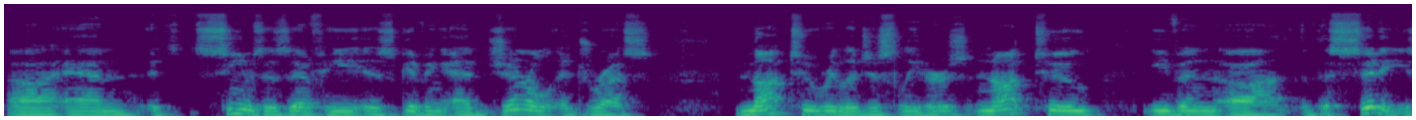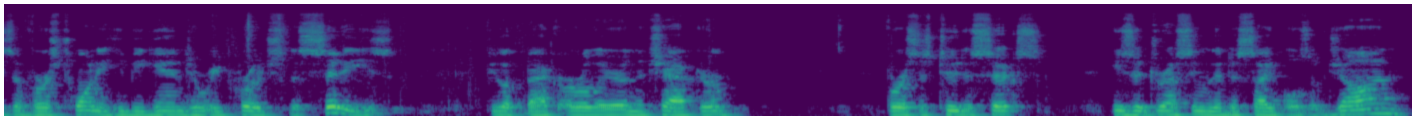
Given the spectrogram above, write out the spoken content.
Uh, and it seems as if he is giving a general address, not to religious leaders, not to even uh, the cities. Of verse 20, he began to reproach the cities. If you look back earlier in the chapter, verses 2 to 6, he's addressing the disciples of John.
